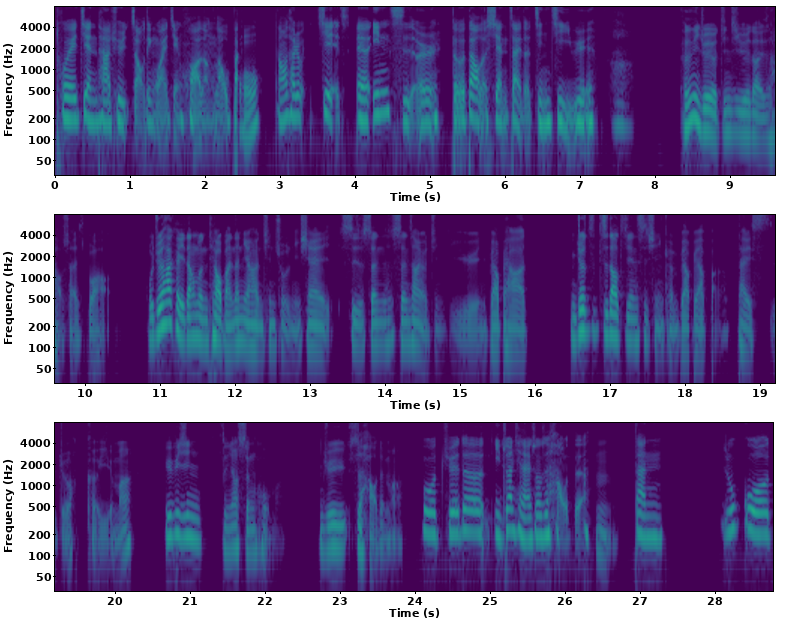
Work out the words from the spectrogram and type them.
推荐他去找另外一间画廊老板。哦，然后他就借呃，因此而得到了现在的经纪约。可是你觉得有经纪约到底是好事还是不好？我觉得他可以当成跳板，但你要很清楚，你现在是身身上有经纪约，你不要被他，你就知道这件事情，你可能不要被他绑太死就可以了吗？因为毕竟人要生活嘛，你觉得是好的吗？我觉得以赚钱来说是好的，嗯，但如果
